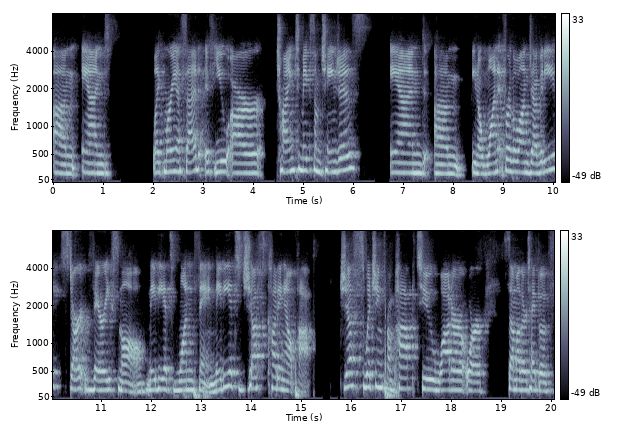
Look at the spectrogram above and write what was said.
Um, and like Maria said, if you are trying to make some changes and um, you know want it for the longevity, start very small. Maybe it's one thing. Maybe it's just cutting out pop, just switching from pop to water or some other type of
